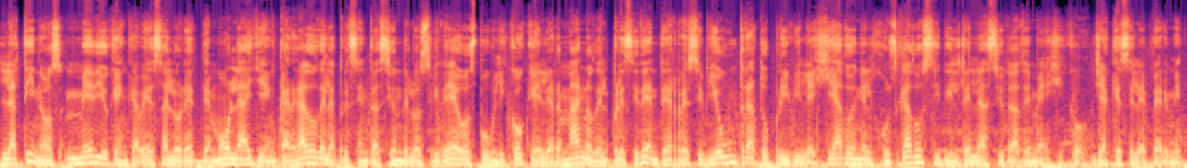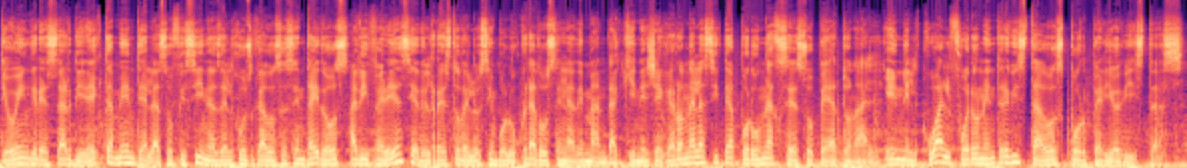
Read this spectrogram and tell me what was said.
Latinos, medio que encabeza Loret de Mola y encargado de la presentación de los videos, publicó que el hermano del presidente recibió un trato privilegiado en el juzgado civil de la Ciudad de México, ya que se le permitió ingresar directamente a las oficinas del juzgado 62, a diferencia del resto de los involucrados en la demanda, quienes llegaron a la cita por un acceso peatonal, en el cual fueron entrevistados por periodistas.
